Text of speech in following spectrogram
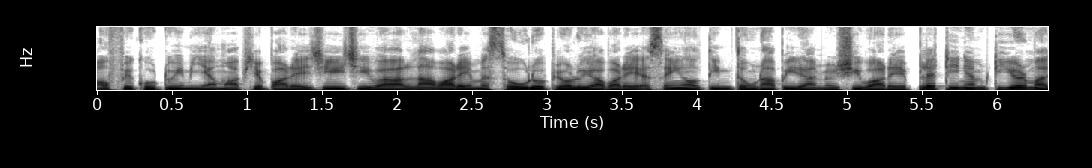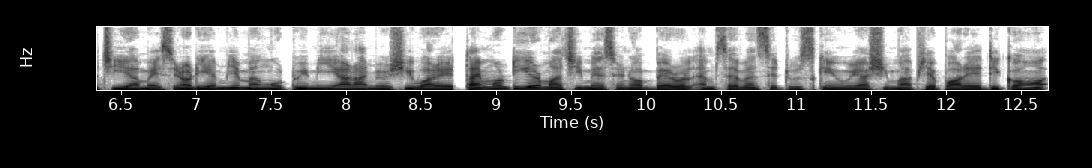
outfit ကိုတွေ့မြင်ရမှာဖြစ်ပါတယ်ကြီးကြီးပါလှပါတယ်မစိုးလို့ပြောလို့ရပါတယ်အစိမ်းအောင် team သုံးထားပေးတာမျိုးရှိပါတယ် platinum tier မှာကြည့်ရမယ်ဆိုရင်တော့ဒီအမြင့်မှန်ကိုတွေ့မြင်ရတာမျိုးရှိပါတယ် diamond tier မှာကြည့်မယ်ဆိုရင်တော့ barrel m762 skin ကိုရရှိမှာဖြစ်ပါတယ်ဒီကောင်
